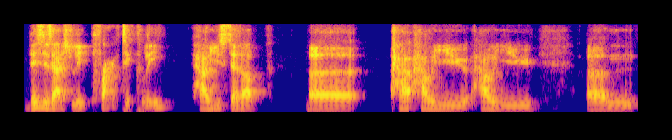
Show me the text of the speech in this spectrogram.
this is actually practically how you set up, uh, how, how you, how you, um,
